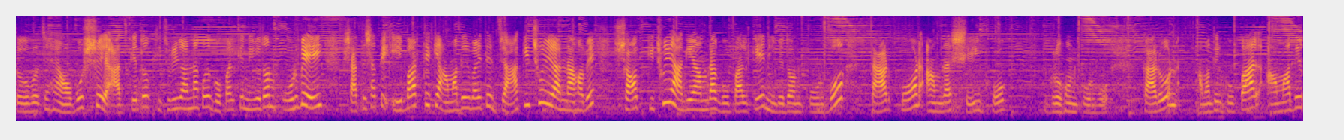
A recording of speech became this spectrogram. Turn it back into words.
তো বলছে হ্যাঁ অবশ্যই। আজকে তো খিচুড়ি রান্না করে গোপালকে নিবেদন করবেই। সাথে সাথে এবার থেকে আমাদের বাড়িতে যা কিছুই রান্না হবে, সব কিছুই আগে আমরা গোপালকে নিবেদন করব। তারপর আমরা সেই ভোগ গ্রহণ করব। কারণ আমাদের গোপাল আমাদের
